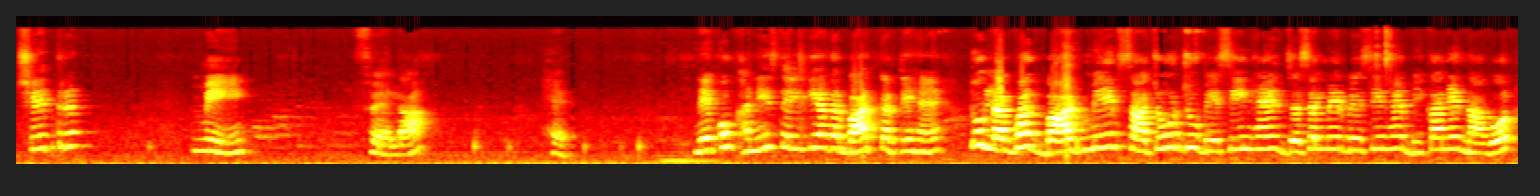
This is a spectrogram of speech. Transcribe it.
क्षेत्र में फैला है। देखो, खनिज तेल की अगर बात करते हैं तो लगभग बाड़मेर, साचोर जो बेसिन है, जैसलमेर बेसिन है, बीकानेर, नागौर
